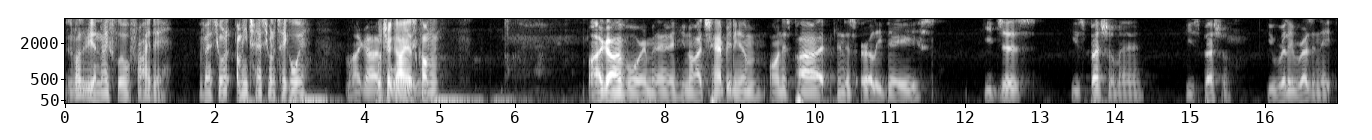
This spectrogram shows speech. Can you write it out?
It's about to be a nice little Friday. Vance, you want? I mean, Chance, you want to take away My guy, what your guy is coming? My guy, Vory, man. You know, I championed him on his pod in his early days. He just, he's special, man. He's special. He really resonates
